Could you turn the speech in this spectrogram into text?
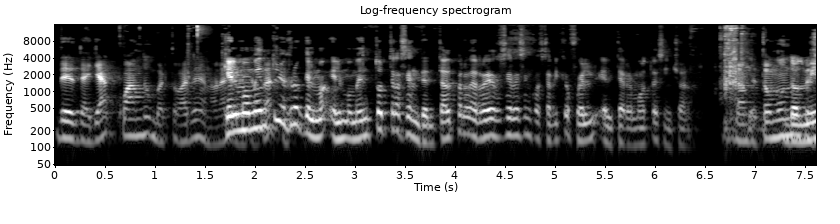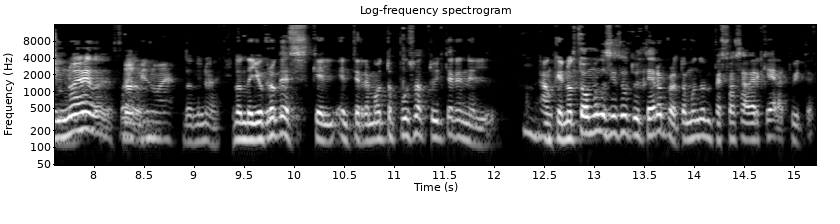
desde allá cuando Humberto Vargas ganó la Que el momento, yo creo que el, el momento trascendental para las redes sociales en Costa Rica fue el, el terremoto de Cinchona. Donde todo el mundo. 2009 fue. 2009. 2009. Donde yo creo que, es, que el, el terremoto puso a Twitter en el... Aunque no todo el mundo se hizo tuitero, pero todo el mundo empezó a saber qué era Twitter.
